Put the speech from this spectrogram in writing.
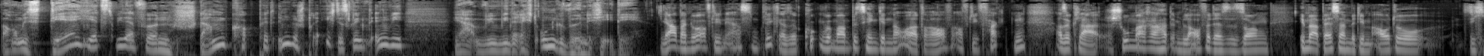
Warum ist der jetzt wieder für ein Stammcockpit im Gespräch? Das klingt irgendwie, ja, wie, wie eine recht ungewöhnliche Idee. Ja, aber nur auf den ersten Blick. Also gucken wir mal ein bisschen genauer drauf, auf die Fakten. Also klar, Schumacher hat im Laufe der Saison immer besser mit dem Auto sich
